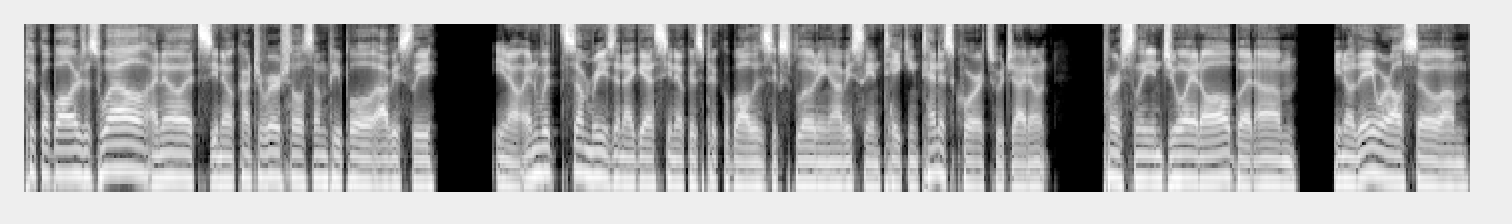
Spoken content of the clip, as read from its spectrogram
pickleballers as well. I know it's you know controversial. Some people obviously, you know, and with some reason, I guess you know because pickleball is exploding, obviously, and taking tennis courts, which I don't personally enjoy at all. But um, you know, they were also um,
